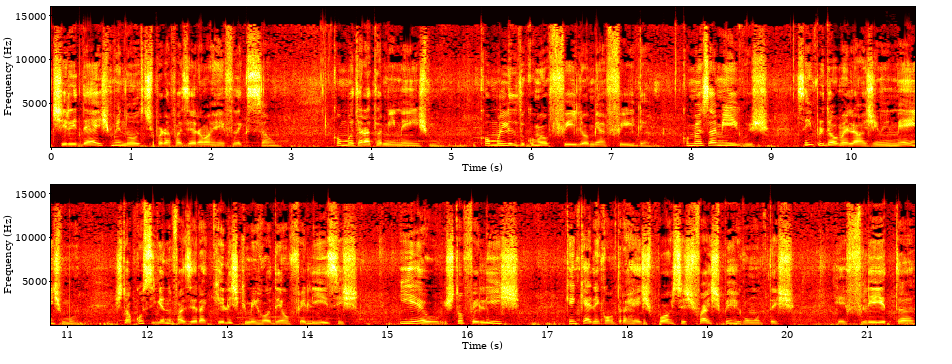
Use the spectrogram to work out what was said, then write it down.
Tire 10 minutos para fazer uma reflexão. Como trato a mim mesmo? Como lido com meu filho ou minha filha? Com meus amigos? Sempre dou o melhor de mim mesmo? Estou conseguindo fazer aqueles que me rodeiam felizes? E eu, estou feliz? Quem quer encontrar respostas faz perguntas. Reflita,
